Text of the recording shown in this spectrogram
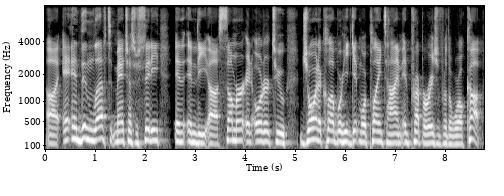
uh, and, and, then left Manchester City in, in the uh, summer in order to join a club where he'd get more playing time in preparation for the World Cup.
